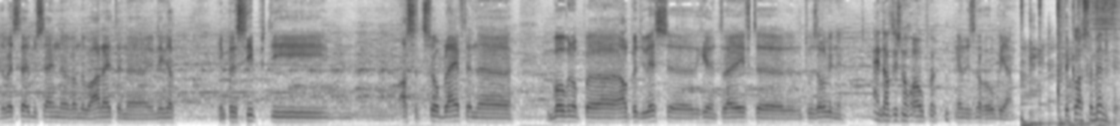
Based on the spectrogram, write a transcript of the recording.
de wedstrijd moet zijn van de waarheid. En ik denk dat in principe, die, als het zo blijft en bovenop Alpe d'Huez de gele trui heeft, Tour zal winnen. En dat is nog open? Ja, dat is nog open, ja. De klassementen.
